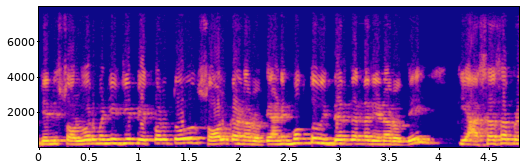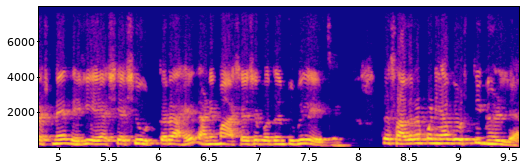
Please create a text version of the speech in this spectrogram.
ज्यांनी सॉल्व्हर म्हणजे जे पेपर तो सॉल्व्ह करणार होते आणि मग तो विद्यार्थ्यांना देणार होते की असा असा प्रश्न आहे ह्याची अशी अशी उत्तरं आहेत आणि मग अशा अशा पद्धतीने तुम्ही लिहायचंय तर साधारणपणे ह्या गोष्टी घडल्या.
